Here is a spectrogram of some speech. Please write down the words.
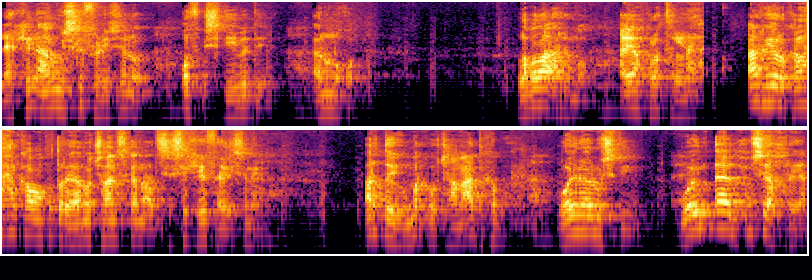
Laakiin aanu iska fadhiisano qof isdhiibade aanu noqon. Labadaa arrimood ayaan kula talinaya. Arrin yaroo kalena halkaa waan ku daraya anoo jaaniskan aad siisay kaga faaidaysanaya ardaygu marka uu jaamacadda ka baxo waa inaanu isdhiibin waa inuu aada wax u sii akriya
